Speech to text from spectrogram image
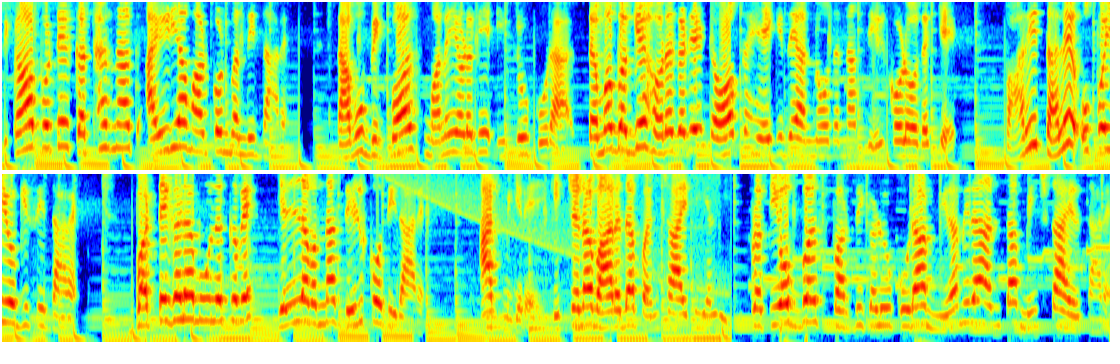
ಸಿಕ್ಕಾಪಟ್ಟೆ ಖತರ್ನಾಕ್ ಐಡಿಯಾ ಮಾಡ್ಕೊಂಡ್ ಬಂದಿದ್ದಾರೆ. ನಾವು ಬಿಗ್ ಬಾಸ್ ಮನೆಯೊಳಗೆ ಇದ್ರೂ ಕೂಡ ತಮ್ಮ ಬಗ್ಗೆ ಹೊರಗಡೆ ಟಾಕ್ ಹೇಗಿದೆ ಅನ್ನೋದನ್ನ ತಿಳ್ಕೊಳ್ಳೋದಕ್ಕೆ ಭಾರಿ ತಲೆ ಉಪಯೋಗಿಸಿದ್ದಾರೆ. ಬಟ್ಟೆಗಳ ಮೂಲಕವೇ ಎಲ್ಲವನ್ನ ತಿಳ್ಕೋತಿದ್ದಾರೆ. ಆತ್ಮಗೆರೆ ಕಿಚ್ಚನ ವಾರದ ಪಂಚಾಯಿತಿಯಲ್ಲಿ ಪ್ರತಿಯೊಬ್ಬ ಸ್ಪರ್ಧಿಗಳು ಕೂಡ ಮಿರಮಿರ ಅಂತ ಮಿಂಚ್ತಾ ಇರ್ತಾರೆ.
